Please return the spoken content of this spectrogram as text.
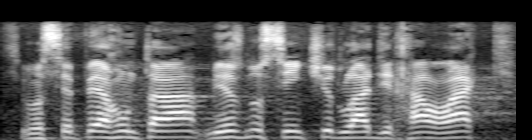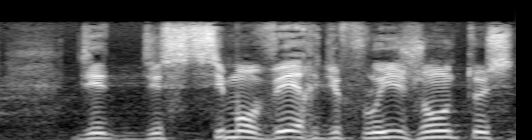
Se você perguntar, mesmo no sentido lá de halak, de, de, se mover, de fluir juntos,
